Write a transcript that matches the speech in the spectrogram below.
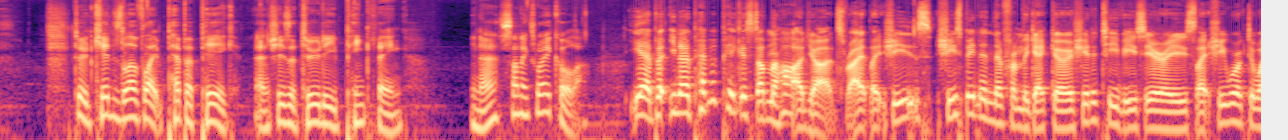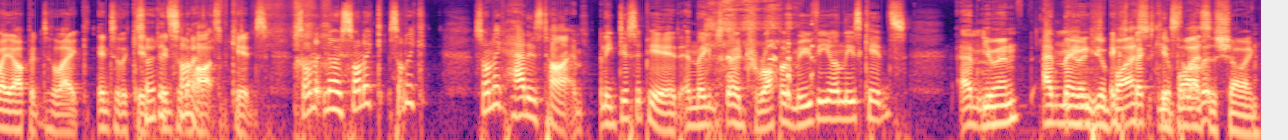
Dude, kids love like Peppa Pig and she's a 2D pink thing. You know, Sonic's way cooler. Yeah, but you know, Peppa Pig has done the hard yards, right? Like she's she's been in there from the get go. She had a TV series. Like she worked her way up into like into the kid So into Sonic. the hearts of kids. Sonic, no, Sonic, Sonic, Sonic had his time and he disappeared, and they're just going to drop a movie on these kids, and Ewan, and they Ewan your expect bias, your kids to love bias it. is showing.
